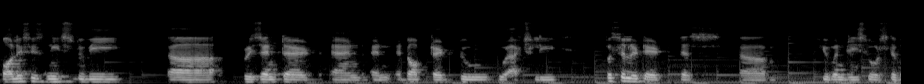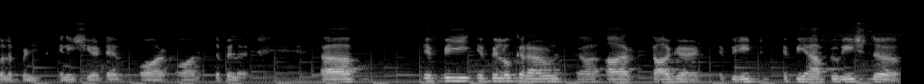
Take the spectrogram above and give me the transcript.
policies needs to be presented and, and adopted to, to actually facilitate this um, human resource development initiative or or the pillar. Uh, if we if we look around uh, our target, if we reach, if we have to reach the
